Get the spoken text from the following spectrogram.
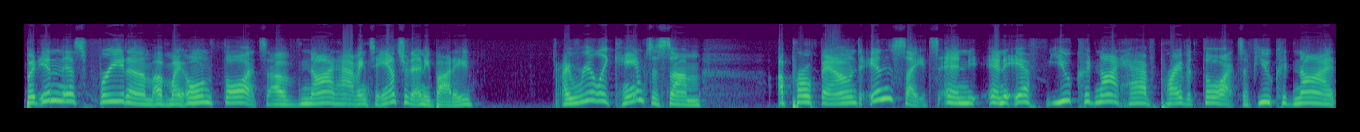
But in this freedom of my own thoughts, of not having to answer to anybody, I really came to some a profound insights. And and if you could not have private thoughts, if you could not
